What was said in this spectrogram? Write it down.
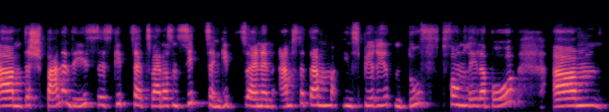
Ähm, das Spannende ist, es gibt seit 2017 gibt es einen Amsterdam-inspirierten Duft von Le Labo. Ähm,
